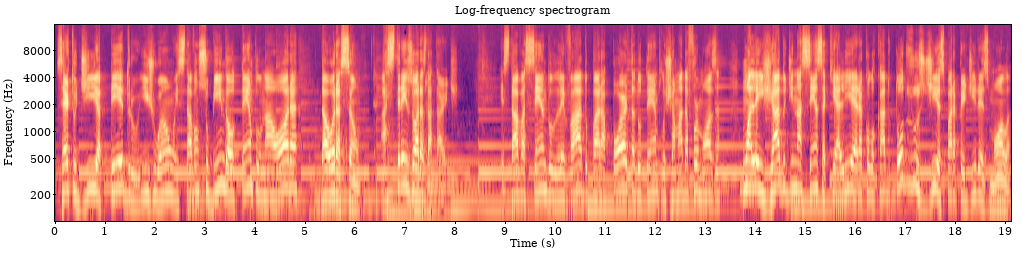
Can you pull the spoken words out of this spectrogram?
Certo dia, Pedro e João estavam subindo ao templo na hora da oração, às três horas da tarde. Estava sendo levado para a porta do templo, chamada Formosa um aleijado de nascença que ali era colocado todos os dias para pedir esmola.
